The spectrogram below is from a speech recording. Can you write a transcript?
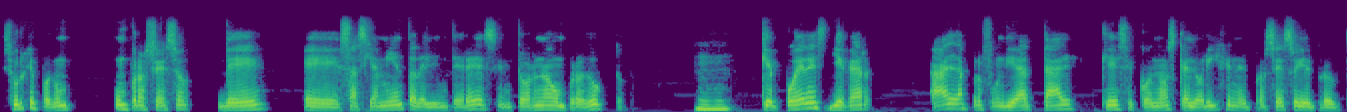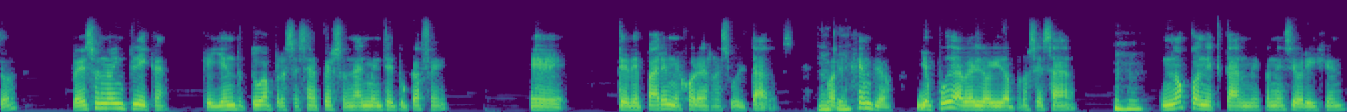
surge por un, un proceso de eh, saciamiento del interés en torno a un producto, que puedes llegar a la profundidad tal que se conozca el origen, el proceso y el productor, pero eso no implica que yendo tú a procesar personalmente tu café, eh, te depare mejores resultados. Por ejemplo, yo pude haberlo ido a procesar, no conectarme con ese origen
